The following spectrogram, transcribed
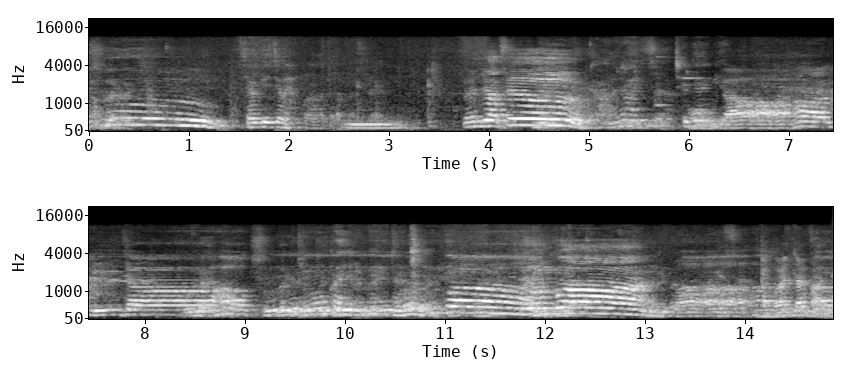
수 저기 저 연주학습 하나 제대로 야미자 정원까지 수전관 수원관 이번 달 만에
